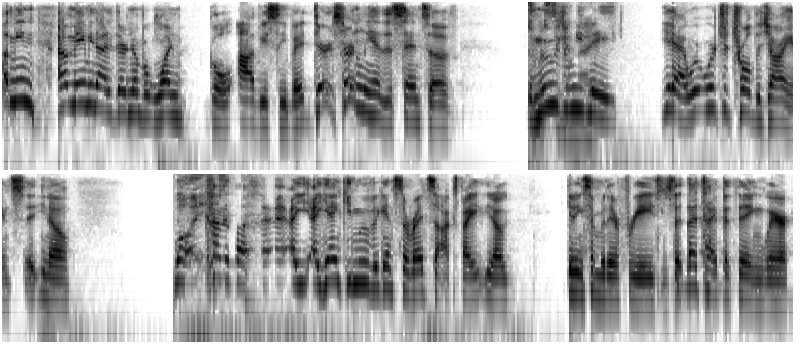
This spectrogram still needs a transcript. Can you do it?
I mean, uh, maybe not their number one goal, obviously, but there certainly has a sense of the Twisting moves we knife. made. Yeah, we're, we're to troll the Giants. uh, You know, well, kind of a, a, a Yankee move against the Red Sox by you know getting some of their free agents, that, that type of thing. Where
